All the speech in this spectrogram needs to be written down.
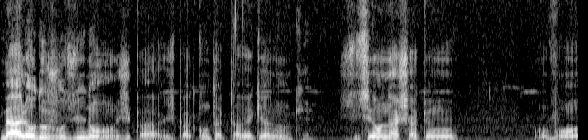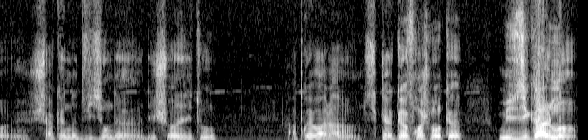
Mais à l'heure d'aujourd'hui, non, j'ai pas, j'ai pas de contact avec elle. hein. Tu sais, on a chacun, on voit chacun notre vision de- des choses et tout. Après, voilà, c'est quelqu'un, franchement, que musicalement,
